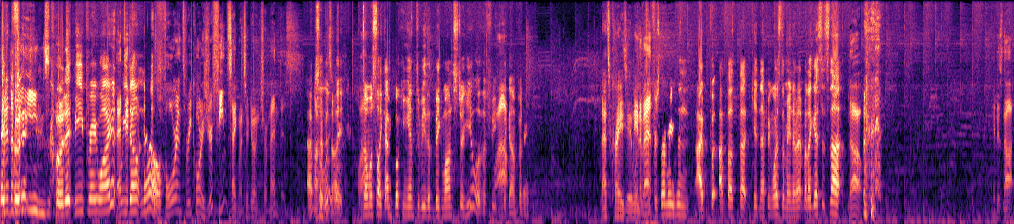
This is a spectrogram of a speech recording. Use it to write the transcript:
They they're the couldn't- fiends. Could it be Bray Wyatt? That we did- don't know. Four and three quarters. Your Fiend segments are doing tremendous. Oh, Absolutely. Wow. It's almost like I'm booking him to be the big monster heel of the, fe- Wow. the company. That's crazy. Main wasn't it? event. For some reason, I put I thought that kidnapping was the main event, but I guess it's not. No. it is not.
